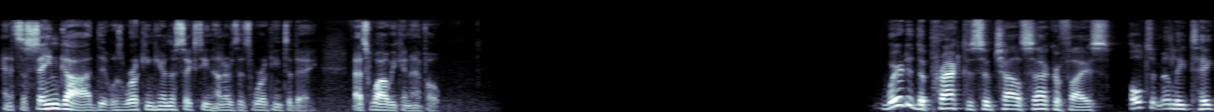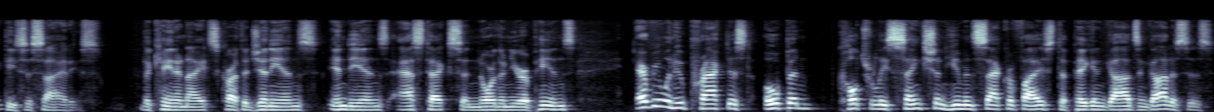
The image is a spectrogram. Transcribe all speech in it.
And it's the same God that was working here in the 1600s that's working today. That's why we can have hope. Where did the practice of child sacrifice ultimately take these societies? The Canaanites, Carthaginians, Indians, Aztecs, and Northern Europeans, everyone who practiced open, culturally sanctioned human sacrifice to pagan gods and goddesses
